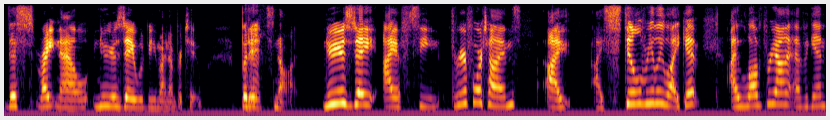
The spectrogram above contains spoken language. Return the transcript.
this right now New Year's Day would be my number two, but Mhm. it's not. New Year's Day I have seen three or four times. I I still really like it. I love Brianna Evigan.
